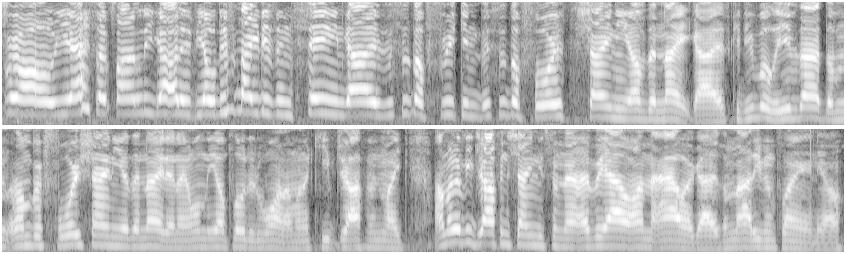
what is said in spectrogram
Bro, yes, I finally got it. Yo, this night is insane, guys. This is the freaking, this is the fourth shiny of the night, guys. Could you believe that? The number four shiny of the night, and I only uploaded one. I'm gonna keep dropping, like, I'm gonna be dropping shinies from now every hour on the hour, guys. I'm not even playing, yo.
